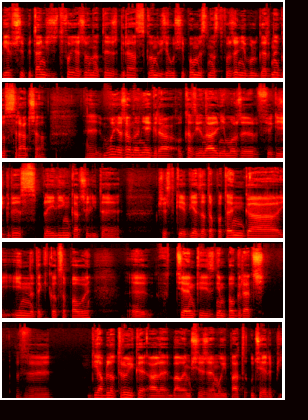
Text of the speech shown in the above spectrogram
Pierwsze pytanie, czy twoja żona też gra? Skąd wziął się pomysł na stworzenie wulgarnego sracza? E, Moja żona nie gra, okazjonalnie może w jakieś gry z Playlinka, czyli te wszystkie Wiedza to Potęga i inne takie kocopoły. E, Chciałem kiedyś z nią pograć w Diablo trójkę, ale bałem się, że mój pad ucierpi.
